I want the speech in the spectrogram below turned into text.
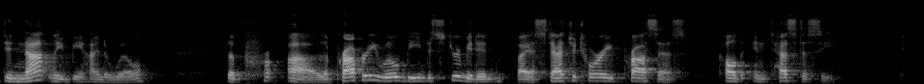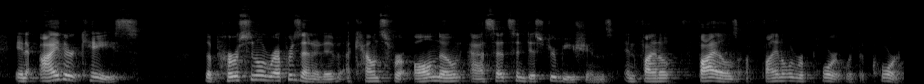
did not leave behind a will, the, pro- uh, the property will be distributed by a statutory process called intestacy. In either case, the personal representative accounts for all known assets and distributions and final, files a final report with the court.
